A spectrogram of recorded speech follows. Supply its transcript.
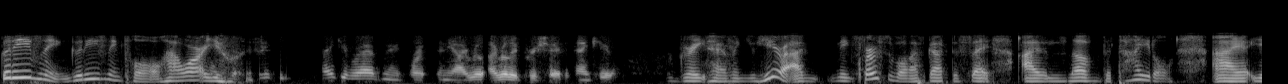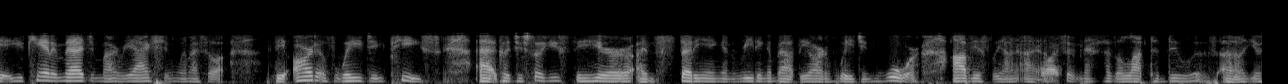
Good evening. Good evening, Paul. How are you? Thank you for having me, Cindy. I, re- I really appreciate it. Thank you great having you here. I mean, first of all, I've got to say I love the title. I you, you can't imagine my reaction when I saw the art of waging peace, because uh, you're so used to hear and studying and reading about the art of waging war. Obviously, I, I, right. certain that has a lot to do with uh, your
